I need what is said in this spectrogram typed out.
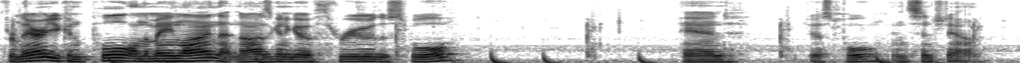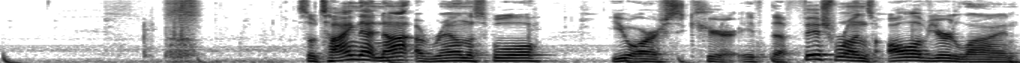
From there, you can pull on the main line. That knot is going to go through the spool and just pull and cinch down. So tying that knot around the spool, you are secure. If the fish runs all of your line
